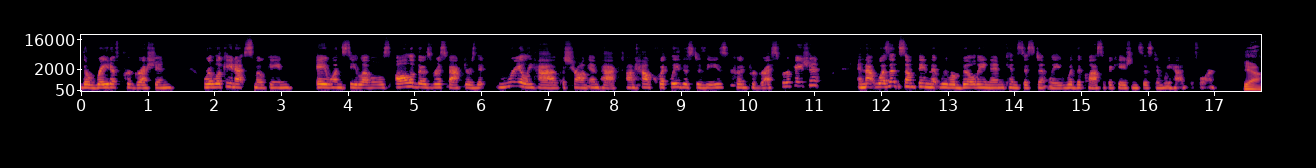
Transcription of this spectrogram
the rate of progression. We're looking at smoking, A1C levels, all of those risk factors that really have a strong impact on how quickly this disease could progress for a patient. And that wasn't something that we were building in consistently with the classification system we had before. Yeah.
